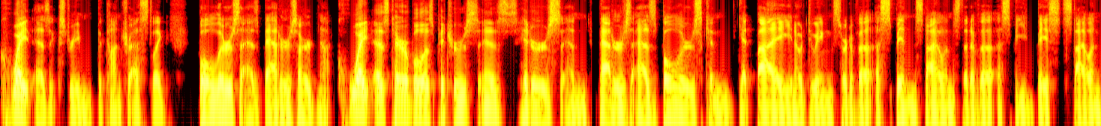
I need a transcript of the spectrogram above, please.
quite as extreme. The contrast, like bowlers as batters are not quite as terrible as pitchers as hitters and batters as bowlers can get by you know doing sort of a, a spin style instead of a, a speed based style and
